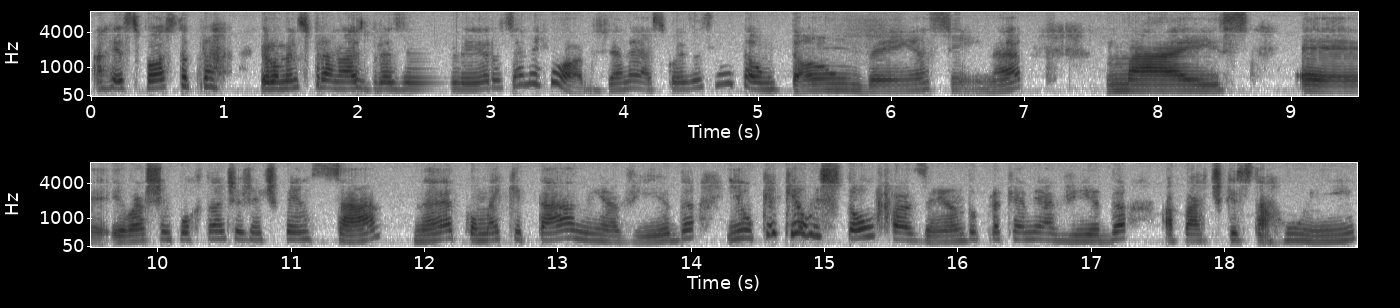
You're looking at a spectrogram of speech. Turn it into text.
A resposta para pelo menos para nós brasileiros, é meio óbvia, né? As coisas não estão tão bem assim, né? Mas é, eu acho importante a gente pensar, né? Como é que está a minha vida e o que, que eu estou fazendo para que a minha vida, a parte que está ruim,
